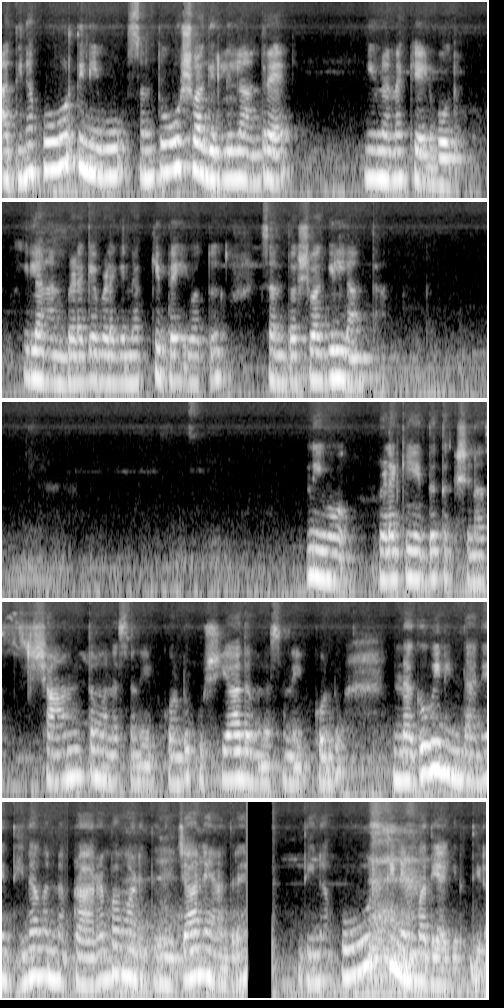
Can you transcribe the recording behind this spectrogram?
ಆ ದಿನ ಪೂರ್ತಿ ನೀವು ಸಂತೋಷವಾಗಿರಲಿಲ್ಲ ಅಂದರೆ ನೀವು ನನ್ನ ಕೇಳ್ಬೋದು. ಇಲ್ಲ, ನಾನು ಬೆಳಗ್ಗೆ ಬೆಳಗ್ಗೆ ನಕ್ಕಿದ್ದೆ, ಇವತ್ತು ಸಂತೋಷವಾಗಿಲ್ಲ ಅಂತ. ನೀವು ಬೆಳಗ್ಗೆ ಎದ್ದ ತಕ್ಷಣ ಶಾಂತ ಮನಸ್ಸನ್ನು ಇಟ್ಕೊಂಡು, ಖುಷಿಯಾದ ಮನಸ್ಸನ್ನು ಇಟ್ಕೊಂಡು, ನಗುವಿನಿಂದಾನೇ ದಿನವನ್ನು ಪ್ರಾರಂಭ ಮಾಡಿದ್ದು ನಿಜಾನೇ ಆದರೆ ದಿನ ಪೂರ್ತಿ ನೆಮ್ಮದಿಯಾಗಿರ್ತೀರ?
